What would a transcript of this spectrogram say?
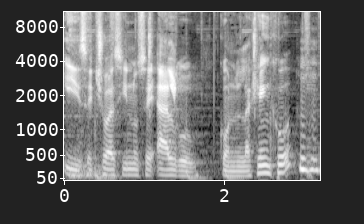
y se echó así, no sé, algo con el ajenjo. Ujú.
